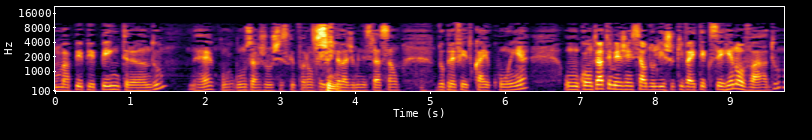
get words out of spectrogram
uma PPP entrando, né, com alguns ajustes que foram feitos Sim. pela administração do prefeito Caio Cunha, um contrato emergencial do lixo que vai ter que ser renovado,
